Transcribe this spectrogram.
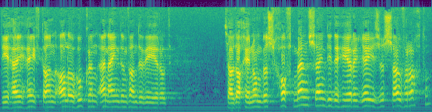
Die hij heeft aan alle hoeken en einden van de wereld. Zou dat geen onbeschoft mens zijn die de Heer Jezus zou verachten?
